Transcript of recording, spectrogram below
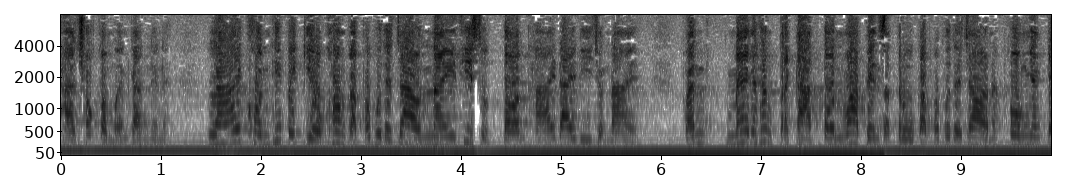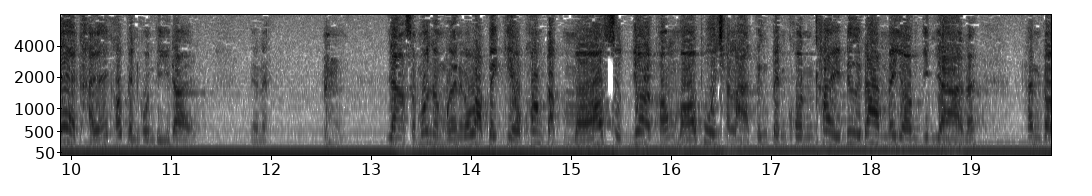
พาชกก็เหมือนกันเนี่ยนะหลายคนที่ไปเกี่ยวข้องกับพระพุทธเจ้าในที่สุดตอนท้ายได้ดีจนได้ เพราะแม้กระทั่งประกาศตนว่าเป็นศัตรูกับพระพุทธเจ้านะพงยังแก้ไขให้เขาเป็นคนดีได้เนี่ยนะ อย่างสมมติเหมือนกับว่าไปเกี่ยวข้องกับหมอสุดยอดของหมอผู้ฉลาดถึงเป็นคนไข้ดื้อด้านไม่ยอมกินยานะท่านก็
